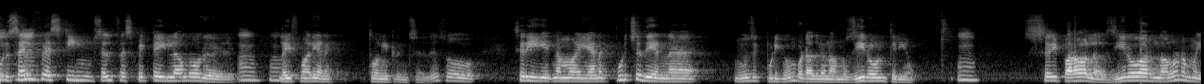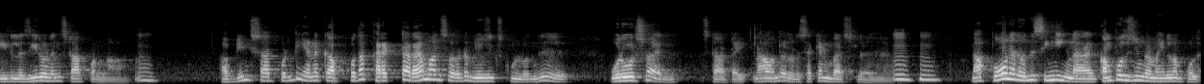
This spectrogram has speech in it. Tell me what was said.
ஒரு செல்ஃப் எஸ்டீம் செல்ஃப் ரெஸ்பெக்டே இல்லாம ஒரு லைஃப் மாதிரி எனக்கு தோணிட்டு இருந்துச்சு அது ஸோ சரி நம்ம எனக்கு பிடிச்சது என்ன? மியூசிக் பிடிக்கும் பட் அதில் நம்ம ஜீரோன்னு தெரியும். சரி பரவாயில்ல. ஜீரோவாக இருந்தாலும் நம்ம இதில் ஜீரோலேருந்து ஸ்டார்ட் பண்ணலாம். அப்படின்னு ஸ்டார்ட் பண்ணிட்டு எனக்கு அப்போ தான் கரெக்டாக ரஹ்மான் சாரோட மியூசிக் ஸ்கூல் வந்து ஒரு வருஷம் ஆயிருக்கு ஸ்டார்ட் ஆகி. நான் வந்து அதோட செகண்ட் ம் நான் போனது வந்து சிங்கிங் நான் கம்போசிஷன் மைண்ட்லாம் போகல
